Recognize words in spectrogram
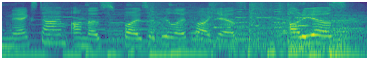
next time on the Spice Up Your Life podcast. Adios.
